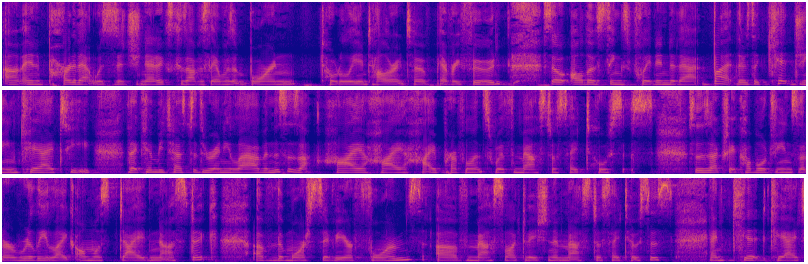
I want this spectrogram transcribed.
Um, and part of that was the genetics because obviously I wasn't born totally intolerant to every food. So all those things played into that. But there's a KIT gene, KIT, that can be tested through any lab. And this is a high, high, high prevalence with mastocytosis. So there's actually a couple of genes that are really like almost diagnostic of the more severe forms of mast cell activation and mastocytosis. And KIT, KIT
